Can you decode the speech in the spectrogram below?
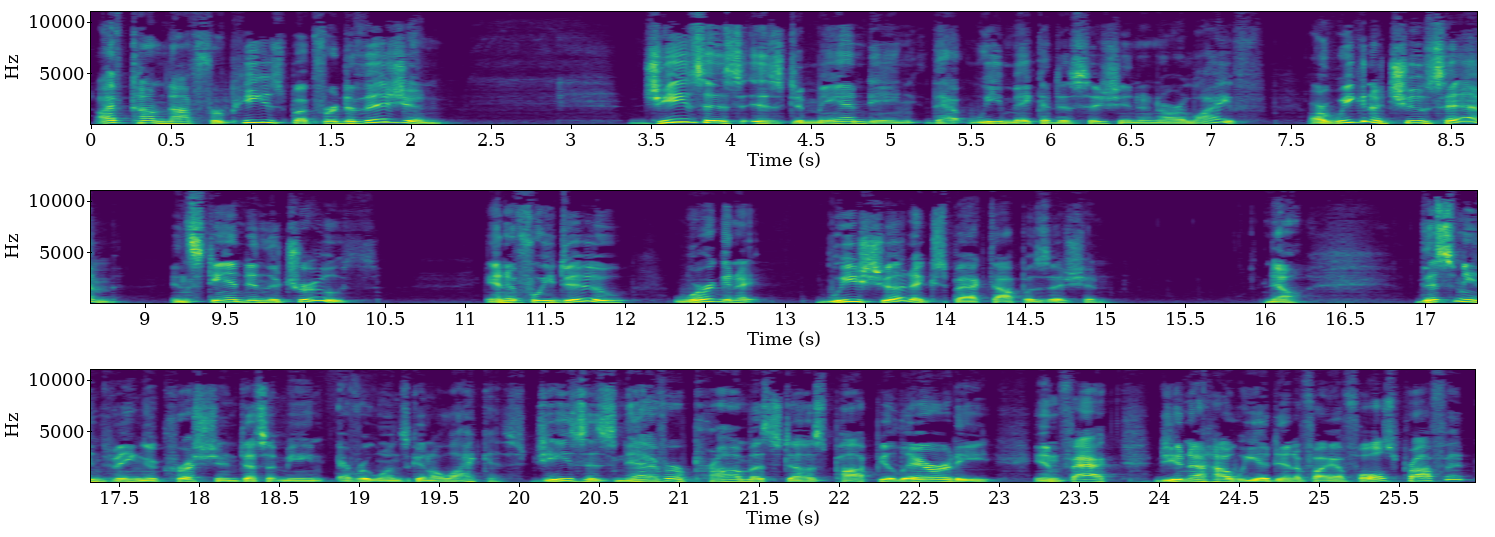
I've come not for peace, but for division. Jesus is demanding that we make a decision in our life. Are we going to choose him and stand in the truth? And if we do, we're going to we should expect opposition. Now, this means being a Christian doesn't mean everyone's going to like us. Jesus never promised us popularity. In fact, do you know how we identify a false prophet?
